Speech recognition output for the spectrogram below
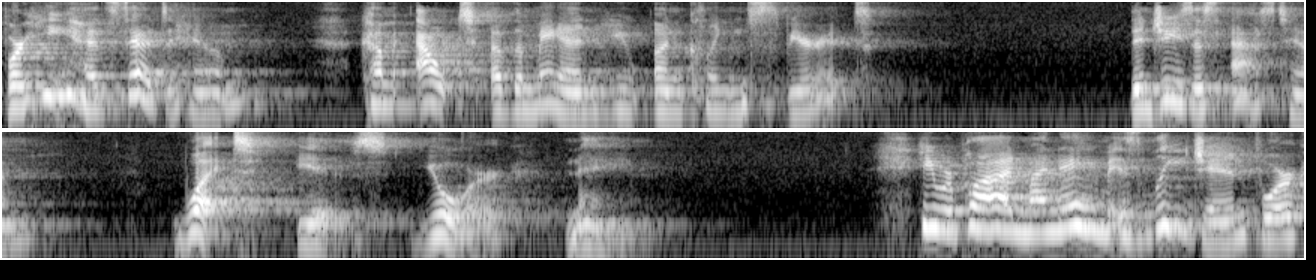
For he had said to him, Come out of the man, you unclean spirit. Then Jesus asked him, What is your name? He replied, My name is Legion, for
